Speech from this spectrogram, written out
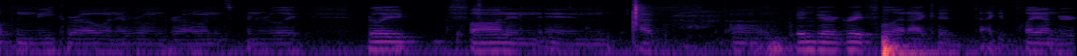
helping me grow and everyone grow, and it's been really, really fun, and, and I've um, been very grateful that I could I could play under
